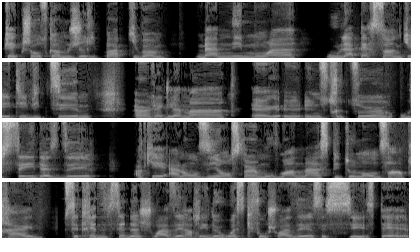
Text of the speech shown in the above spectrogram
quelque chose comme Jury Pop qui va m'amener, moi, ou la personne qui a été victime, un règlement, euh, une structure, ou c'est de se dire, OK, allons-y, on se fait un mouvement de masse, puis tout le monde s'entraide? C'est très difficile de choisir entre les deux où est-ce qu'il faut choisir? C'était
